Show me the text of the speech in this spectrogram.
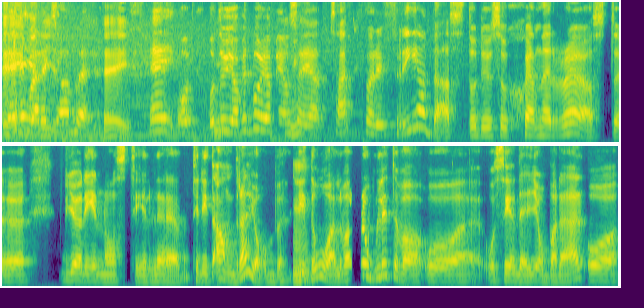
Hej. Alexander! Hej! Hej! Och, och du, jag vill börja med att säga tack för i fredags då du så generöst eh, bjöd in oss till, eh, till ditt andra jobb, Idol. Vad roligt det var att, att se dig jobba där och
